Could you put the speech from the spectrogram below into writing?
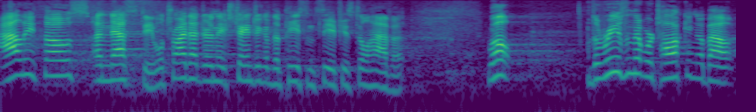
Alithos anesti. We'll try that during the exchanging of the peace and see if you still have it. Well, the reason that we're talking about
